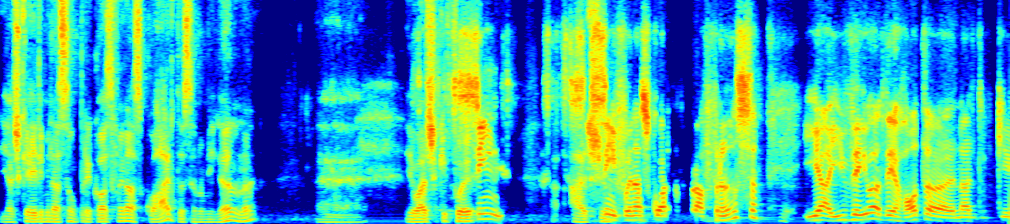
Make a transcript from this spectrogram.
E acho que a eliminação precoce foi nas quartas, se eu não me engano, né? É, eu acho que foi. Sim, Acho... Sim, foi nas quartas para a França, e aí veio a derrota, na, que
